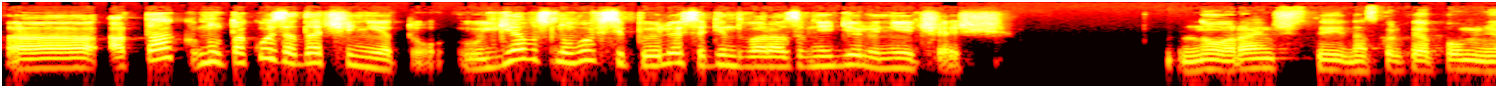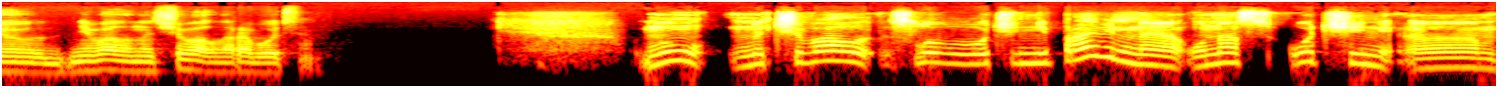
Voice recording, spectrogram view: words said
А, а так, ну, такой задачи нету. Я в основном в офисе появляюсь один-два раза в неделю, не чаще. Но раньше ты, насколько я помню, дневал и ночевал на работе. Ну, ночевал слово очень неправильное. У нас очень, э,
